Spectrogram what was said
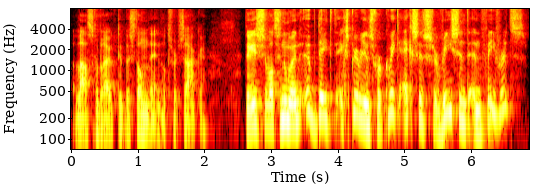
laatst gebruikte bestanden en dat soort zaken. Er is wat ze noemen een updated experience for quick access, recent en favorites.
